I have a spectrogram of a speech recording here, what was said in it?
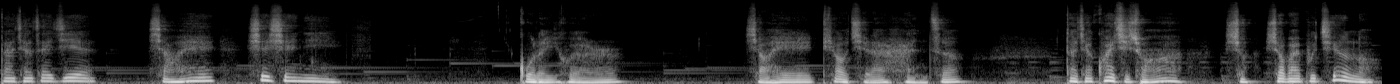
大家再见。”小黑，谢谢你。过了一会儿，小黑跳起来喊着：“大家快起床啊！小小白不见了！”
